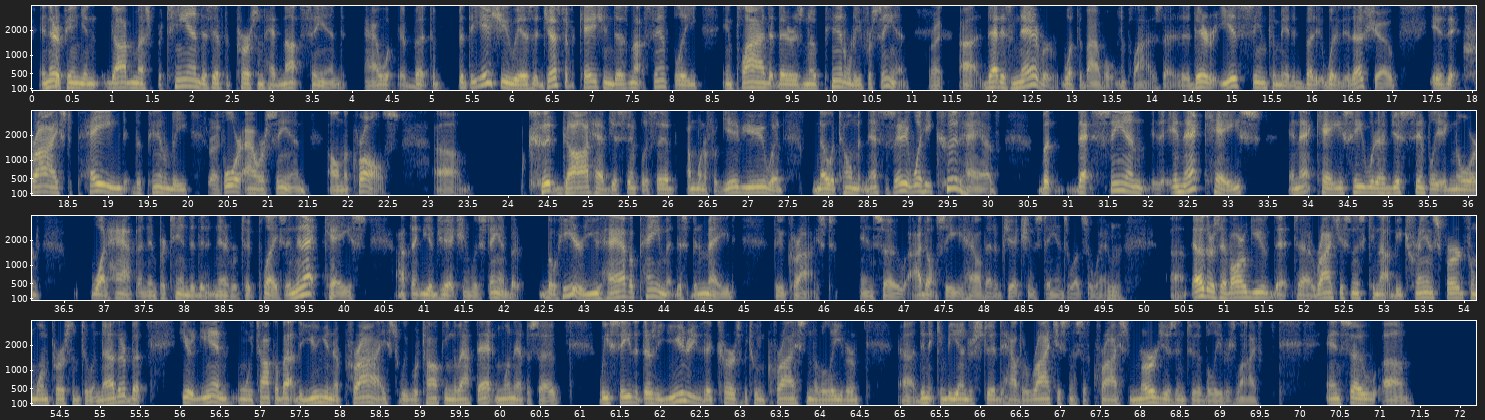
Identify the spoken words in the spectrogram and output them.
In their opinion, God must pretend as if the person had not sinned. But the, but the issue is that justification does not simply imply that there is no penalty for sin. Right. Uh, that is never what the Bible implies. Uh, there is sin committed, but it, what it does show is that Christ paid the penalty right. for our sin on the cross. Um, could God have just simply said, I'm going to forgive you and no atonement necessary? Well, he could have, but that sin, in that case, in that case, he would have just simply ignored what happened and pretended that it never took place. And in that case, I think the objection would stand. But, but here you have a payment that's been made through Christ. And so I don't see how that objection stands whatsoever. Mm. Uh, others have argued that uh, righteousness cannot be transferred from one person to another. But here again, when we talk about the union of Christ, we were talking about that in one episode. We see that there's a unity that occurs between Christ and the believer. Uh, then it can be understood how the righteousness of Christ merges into the believer's life. And so, um,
